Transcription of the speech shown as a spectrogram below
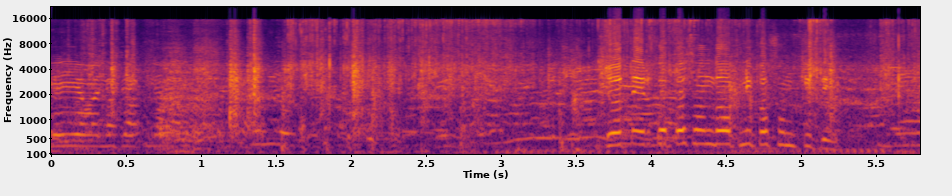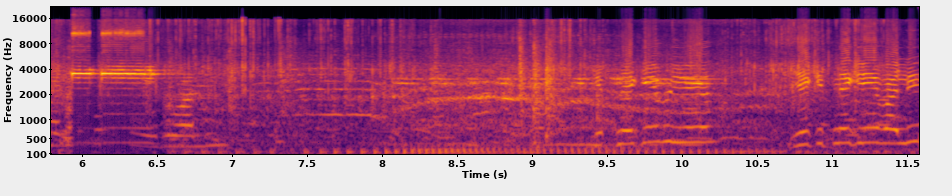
ये ये वाली देख जो तेरे को पसंद हो अपनी पसंद की दे। वाली कितने की है भैया ये? कितने की है वाली?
